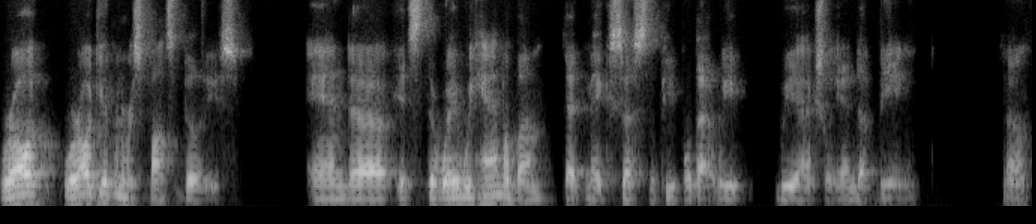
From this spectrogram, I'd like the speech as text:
we're all we're all given responsibilities and uh, it's the way we handle them that makes us the people that we we actually end up being so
